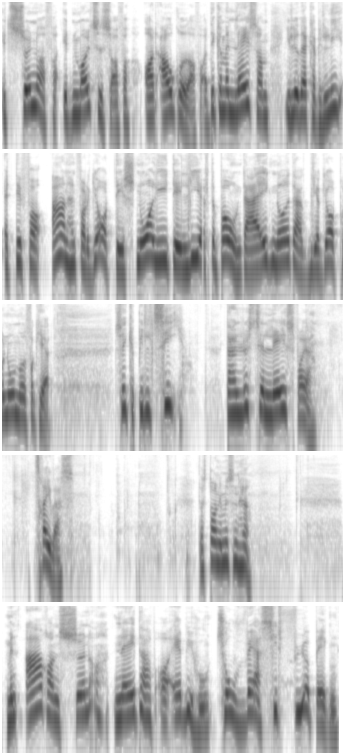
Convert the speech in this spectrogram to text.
et søndoffer, et måltidsoffer og et afgrødeoffer. Og det kan man læse om i løbet af kapitel 9, at det for Aaron han får det gjort. Det er snorlige, det er lige efter bogen. Der er ikke noget, der bliver gjort på nogen måde forkert. Så i kapitel 10, der har jeg lyst til at læse for jer tre vers. Der står nemlig sådan her. Men Arons sønner, Nadab og Abihu, tog hver sit fyrbækken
